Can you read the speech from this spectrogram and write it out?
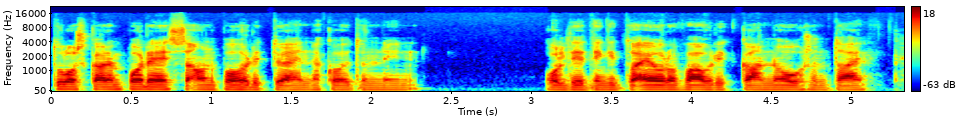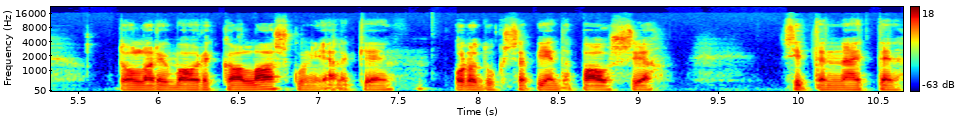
tuloskauden podeissa on pohdittu ja ennakoitu, niin oli tietenkin tuo euron vauhdikkaan nousun tai dollarin vauhdikkaan laskun jälkeen odotuksessa pientä paussia sitten näiden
